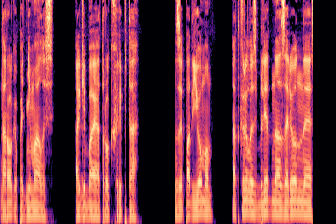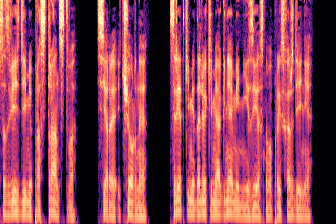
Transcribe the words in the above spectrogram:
Дорога поднималась, огибая отрог хребта. За подъемом открылось бледно озаренное созвездиями пространство, серое и черное, с редкими далекими огнями неизвестного происхождения.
